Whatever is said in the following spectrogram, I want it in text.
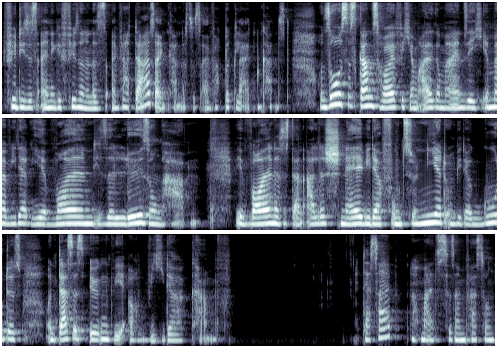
für dieses eine Gefühl, sondern dass es einfach da sein kann, dass du es einfach begleiten kannst. Und so ist es ganz häufig im Allgemeinen, sehe ich immer wieder, wir wollen diese Lösung haben. Wir wollen, dass es dann alles schnell wieder funktioniert und wieder gut ist. Und das ist irgendwie auch wieder Kampf. Deshalb, nochmal als Zusammenfassung,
